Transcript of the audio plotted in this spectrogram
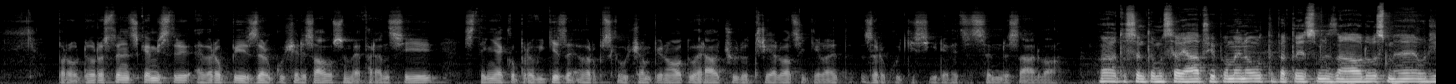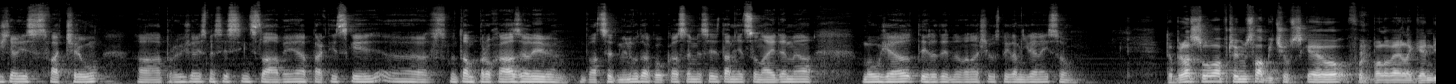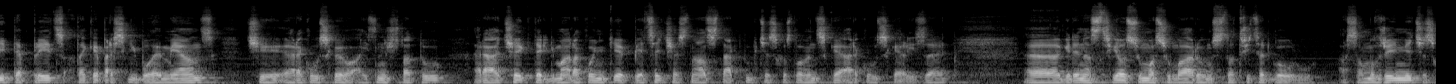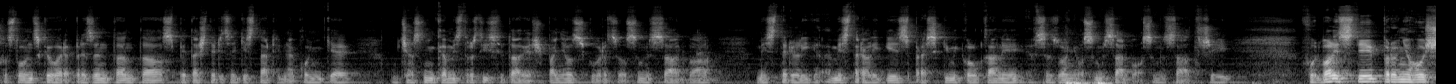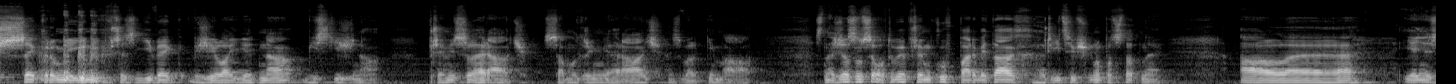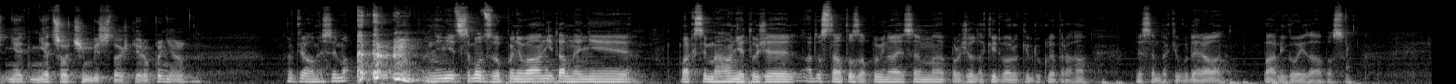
pro dorostenecké mistry Evropy z roku 68 ve Francii, stejně jako pro vítěze evropského šampionátu hráčů do 23 let z roku 1972. No, to jsem to musel já připomenout, protože jsme z náhodou jsme odjížděli z Fačru a projížděli jsme si Sín Slávy a prakticky uh, jsme tam procházeli 20 minut a koukal jsem, jestli tam něco najdeme a bohužel tyhle ty dva naše úspěchy tam nikde nejsou. To byla slova Přemysla Bičovského, fotbalové legendy Teplic a také pražských Bohemians či rakouského Eisenstadtu, hráče, který má na kontě 516 startů v československé a rakouské lize, eh, kde nastřílel suma sumárum 130 gólů. A samozřejmě československého reprezentanta s 45 starty na kontě, účastníka mistrovství světa ve Španělsku v roce 82, mistra ligy s pražskými kolkany v sezóně 82-83, Fotbalisty, pro něhož se kromě jiných přezdívek vžila jedna výstižná. Přemysl hráč, samozřejmě hráč s velkým A. Snažil jsem se o tobě Přemku v pár větách říci všechno podstatné, ale je ně, něco, čím bys to ještě doplnil? Tak já myslím, ani nic moc doplňování tam není. Maximálně to, že, a dost na to zapomíná, že jsem prožil taky dva roky v Dukle Praha, kde jsem taky odehrál pár ligových zápasů.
